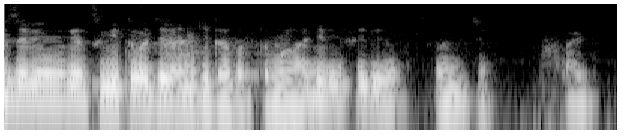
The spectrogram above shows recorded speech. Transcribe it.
guys jadi mungkin segitu aja dan kita bertemu lagi di video selanjutnya. Bye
